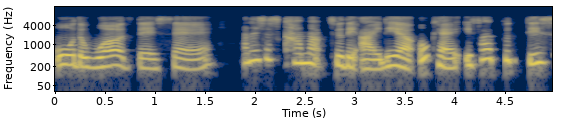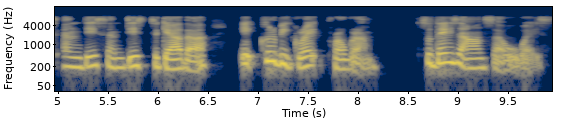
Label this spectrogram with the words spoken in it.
all the words they say and I just come up to the idea, okay, if I put this and this and this together, it could be great program. So there's the answer always.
